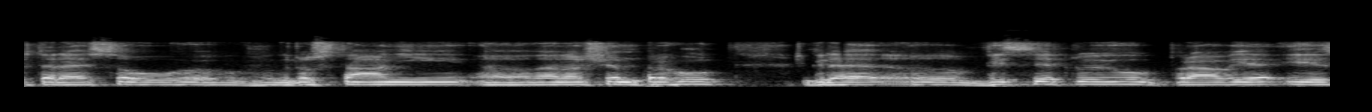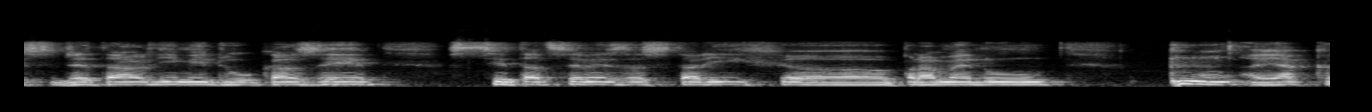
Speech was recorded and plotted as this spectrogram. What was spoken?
které jsou eh, k dostání eh, na našem trhu, kde vysvětluju právě i s detailními důkazy, s citacemi ze starých pramenů, jak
